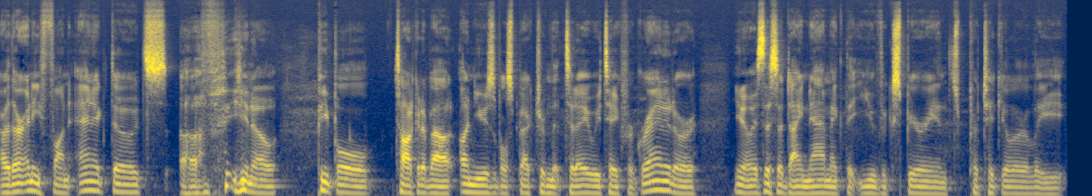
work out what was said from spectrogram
are there any fun anecdotes of you know people talking about unusable spectrum that today we take for granted, or you know, is this a dynamic that you've experienced particularly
